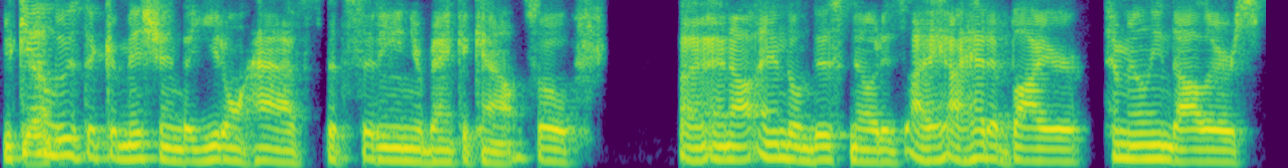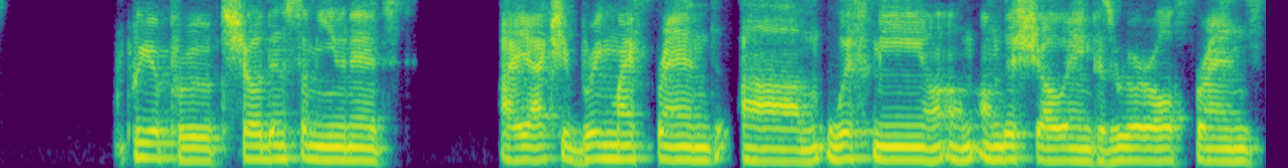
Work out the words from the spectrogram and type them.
You can't yeah. lose the commission that you don't have that's sitting in your bank account. So, uh, and I'll end on this note: is I, I had a buyer, two million dollars, pre-approved, showed them some units I actually bring my friend um, with me on, on the showing because we were all friends.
